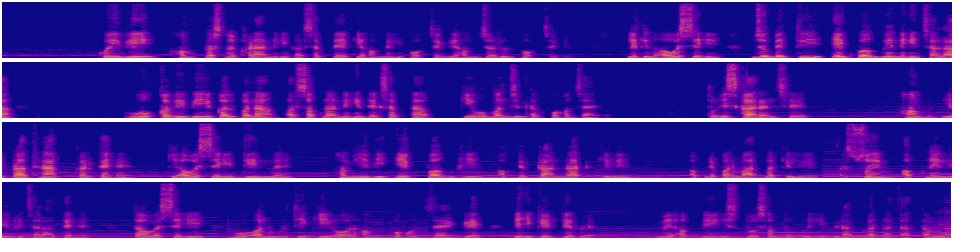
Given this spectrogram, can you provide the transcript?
कोई भी हम प्रश्न खड़ा नहीं कर सकते कि हम नहीं पहुँचेंगे, हम ज़रूर पहुँचेंगे। लेकिन अवश्य ही, जो व्यक्ति एक पग भी नहीं चला, वो कभी भी ये कल्पना और सपना नहीं देख सकता कि वो मंजिल तक पहुँच जाएगा। तो इस कारण से हम ये प्रार्थना करते हैं कि अवश्य ही दिन में हम यदि एक पग भी अपने प्राणनाथ के लिए, अपने परमात्मा के लिए और स्वयं अपने लिए भी चलाते हैं तो अवश्य ही वो अनुभूति की ओर हम पहुँच जाएँगे, यही कहते हुए मैं अपने इस दो शब्दों को ही विराम करना चाहता हूँ।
